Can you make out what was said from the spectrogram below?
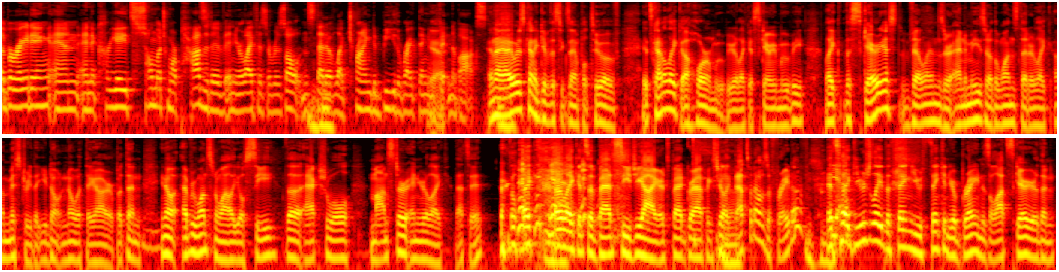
liberating and and it creates so much more positive in your life as a result instead of like trying to be the right thing and Mm-hmm. Fit in a box. And I I always kind of give this example too of it's kind of like a horror movie or like a scary movie. Like the scariest villains or enemies are the ones that are like a mystery that you don't know what they are. But then, mm-hmm. you know, every once in a while you'll see the actual monster and you're like, that's it. or like Yeah. or like it's a bad CGI or it's bad graphics. You're like, that's what I was afraid of? It's Yeah. like usually the thing you think in your brain is a lot scarier than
